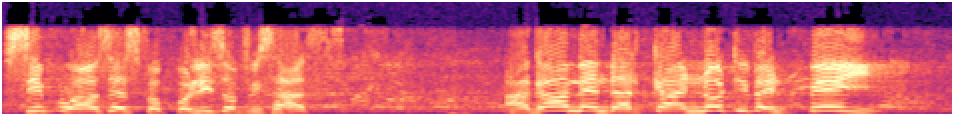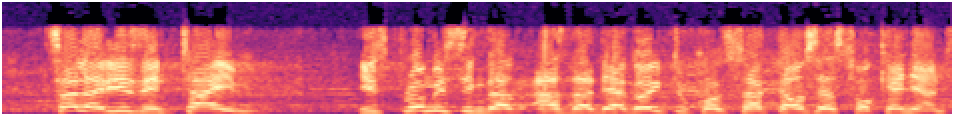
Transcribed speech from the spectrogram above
simple houses for police officers, a government that cannot even pay salaries in time, is promising that, us that they are going to construct houses for Kenyans.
